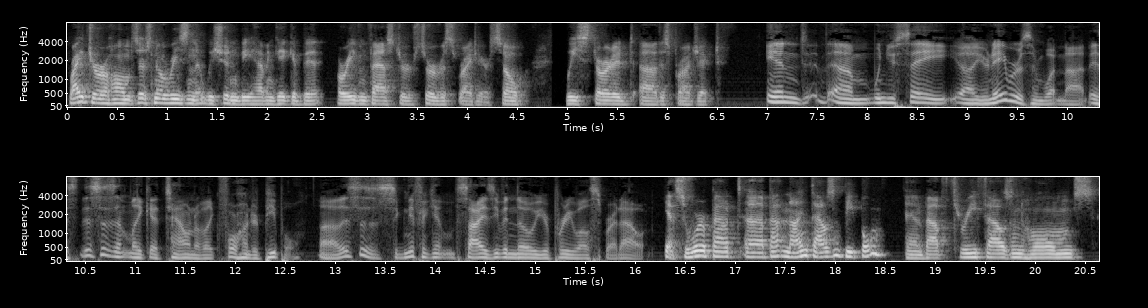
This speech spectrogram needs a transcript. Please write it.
right to our homes. There's no reason that we shouldn't be having gigabit or even faster service right here. So we started uh, this project. And um, when you say uh, your neighbors and whatnot, is this isn't like a town of like 400 people. Uh, this is a significant size, even though you're pretty well spread out. Yeah, so we're about uh, about 9,000 people and about 3,000 homes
